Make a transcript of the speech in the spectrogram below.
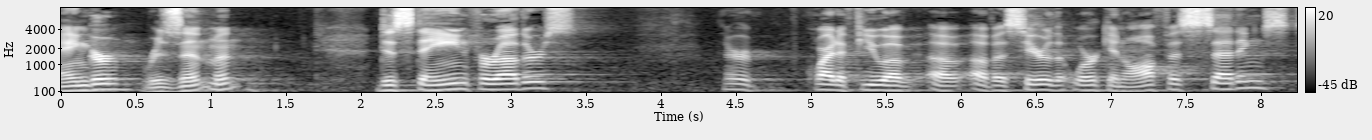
Anger, resentment, disdain for others. There are quite a few of, of, of us here that work in office settings.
